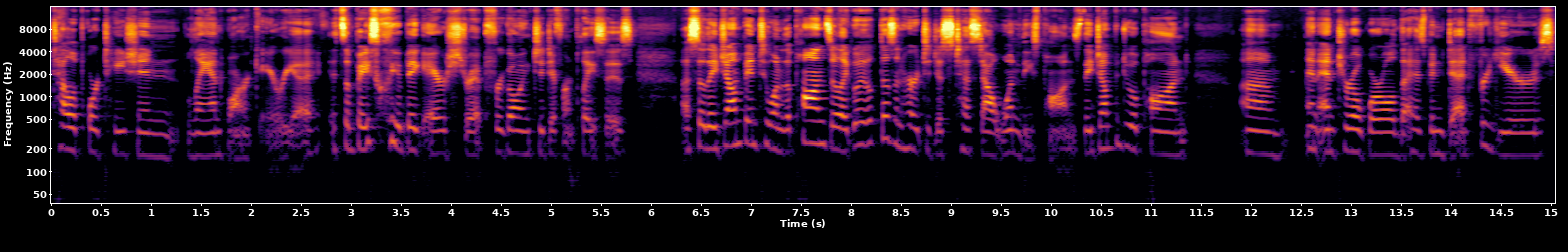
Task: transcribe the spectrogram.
teleportation landmark area. It's a basically a big airstrip for going to different places. Uh, so they jump into one of the ponds. They're like, well, it doesn't hurt to just test out one of these ponds. They jump into a pond um, and enter a world that has been dead for years.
